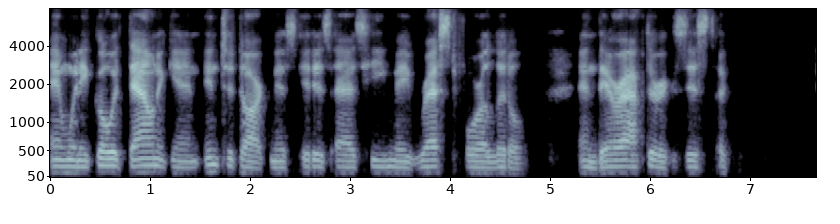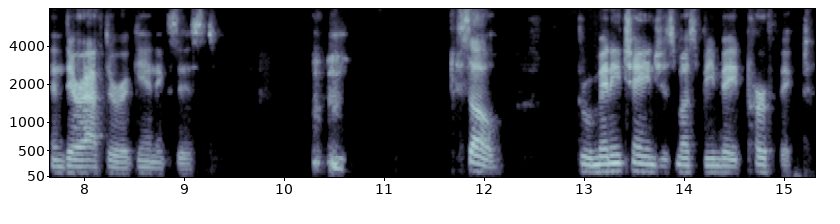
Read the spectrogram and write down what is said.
And when it goeth down again into darkness, it is as he may rest for a little, and thereafter exist, and thereafter again exist. so, through many changes must be made perfect.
